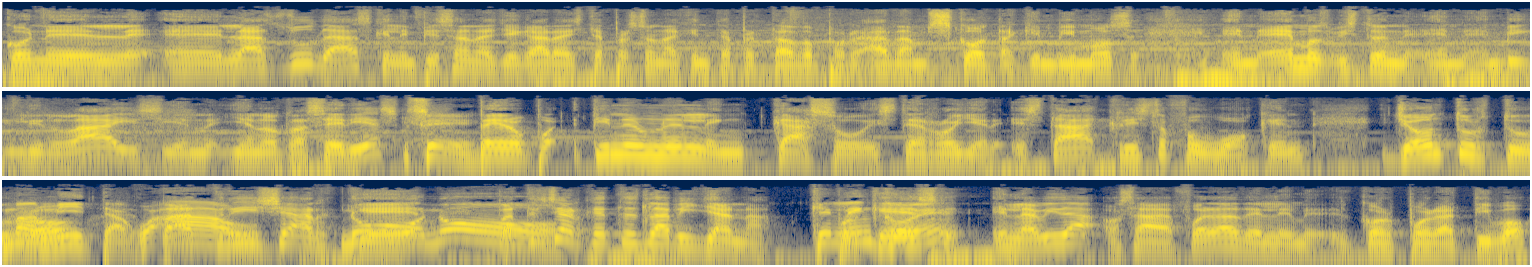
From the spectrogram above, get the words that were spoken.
con el, eh, las dudas que le empiezan a llegar a este personaje interpretado por Adam Scott, a quien vimos, en, hemos visto en, en- en Big Little Lies y en, y en otras series. Sí. Pero tienen un elencazo, este Roger. Está Christopher Walken, John Turturro, Mamita, guau. Patricia Arquette. No, no. Patricia Arquette es la villana. Qué porque es- ¿eh? en la vida, o sea, fuera del em- corporativo,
